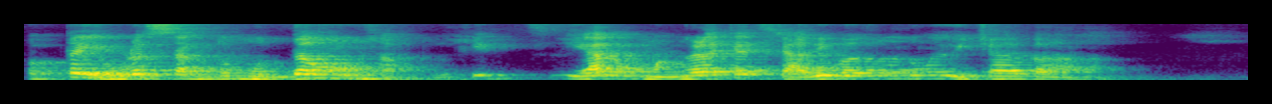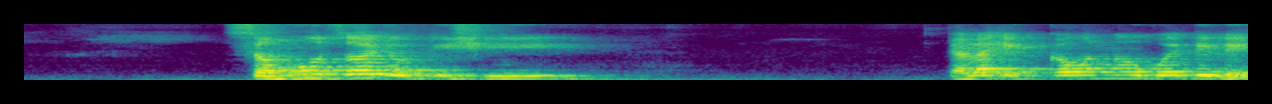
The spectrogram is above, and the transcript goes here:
फक्त एवढंच सांगतो मुद्दा म्हणून सांगतो. या मंगळाच्या चारी बाजूने तुम्ही विचार करा ना. समोरचा ज्योतिषी त्याला एक्कावन्न रुपये दिले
